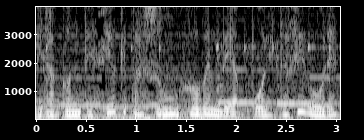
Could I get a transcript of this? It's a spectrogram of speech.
Pero aconteció que pasó un joven de apuesta figura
